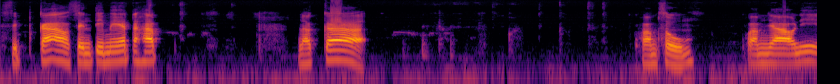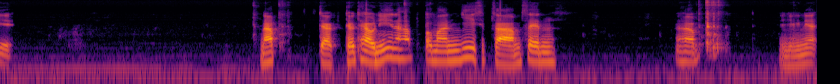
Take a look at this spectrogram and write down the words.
19เซนติเมตรนะครับ แล้วก็ ความสูงความยาวนี่ นับจากแถวๆนี้นะครับ ประมาณ 23 เซน นะครับ อย่างเนี้ย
